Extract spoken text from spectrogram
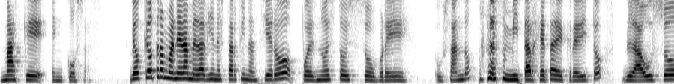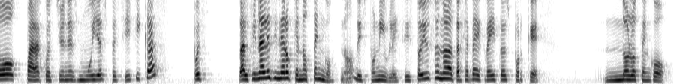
más que en cosas. ¿De qué otra manera me da bienestar financiero? Pues no estoy sobre usando mi tarjeta de crédito. La uso para cuestiones muy específicas. Pues al final es dinero que no tengo, ¿no? Disponible. Y si estoy usando la tarjeta de crédito es porque no lo tengo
